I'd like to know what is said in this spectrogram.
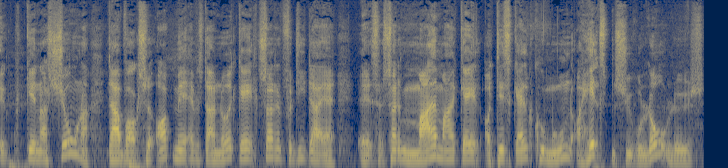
øh, generationer, der er vokset op med, at hvis der er noget galt, så er det fordi, der er, altså, så er det meget, meget galt, og det skal kommunen og helst en psykolog løse.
